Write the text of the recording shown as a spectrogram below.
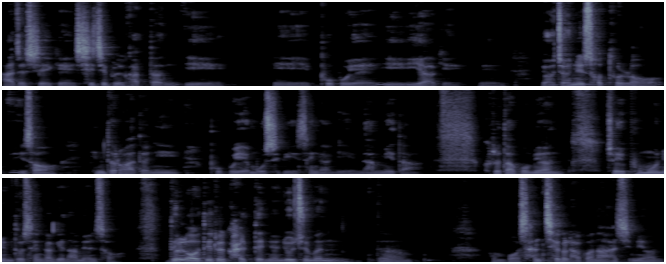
아저씨에게 시집을 갔던 이, 이 부부의 이 이야기 여전히 서툴러서 힘들어하더니 부부의 모습이 생각이 납니다. 그러다 보면 저희 부모님도 생각이 나면서 늘 어디를 갈 때면 요즘은 어, 뭐 산책을 하거나 하시면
